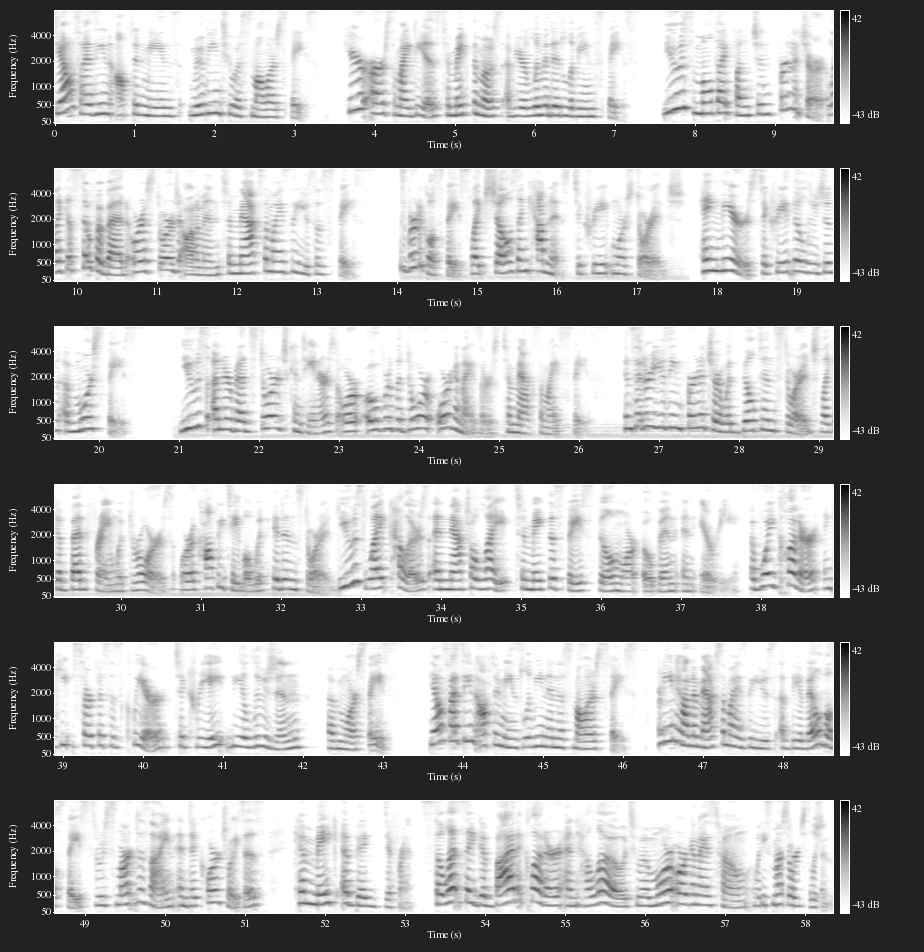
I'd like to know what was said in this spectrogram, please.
Downsizing often means moving to a smaller space. Here are some ideas to make the most of your limited living space. Use multifunction furniture like a sofa bed or a storage ottoman to maximize the use of space. Use vertical space like shelves and cabinets to create more storage. Hang mirrors to create the illusion of more space. Use underbed storage containers or over-the-door organizers to maximize space. Consider using furniture with built-in storage like a bed frame with drawers or a coffee table with hidden storage. Use light colors and natural light to make the space feel more open and airy. Avoid clutter and keep surfaces clear to create the illusion of more space. Downsizing often means living in a smaller space. Learning how to maximize the use of the available space through smart design and decor choices can make a big difference. So let's say goodbye to clutter and hello to a more organized home with these smart storage solutions.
